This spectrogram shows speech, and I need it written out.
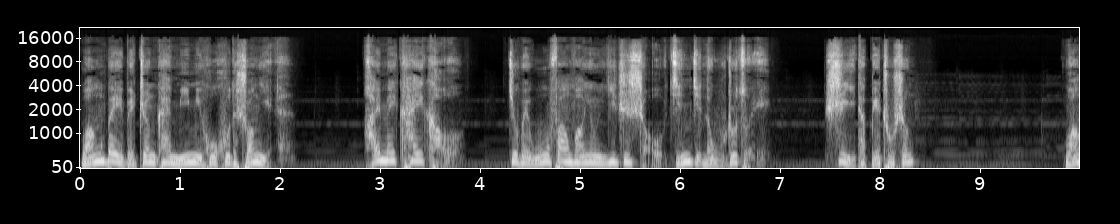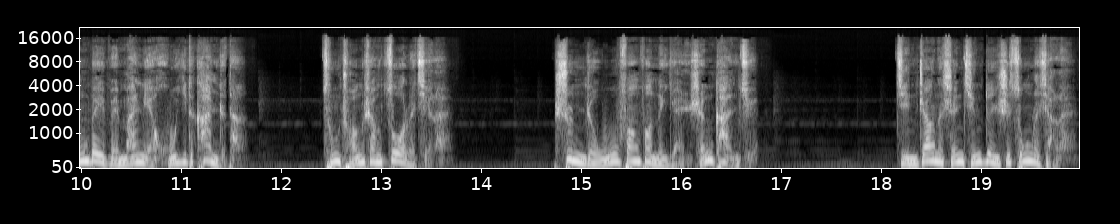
王贝贝睁开迷迷糊糊的双眼，还没开口。就被吴芳芳用一只手紧紧的捂住嘴，示意他别出声。王贝贝满脸狐疑的看着他，从床上坐了起来，顺着吴芳芳的眼神看去，紧张的神情顿时松了下来。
